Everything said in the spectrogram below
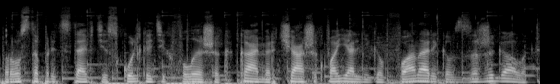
Просто представьте, сколько этих флешек, камер, чашек, паяльников, фонариков, зажигалок –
